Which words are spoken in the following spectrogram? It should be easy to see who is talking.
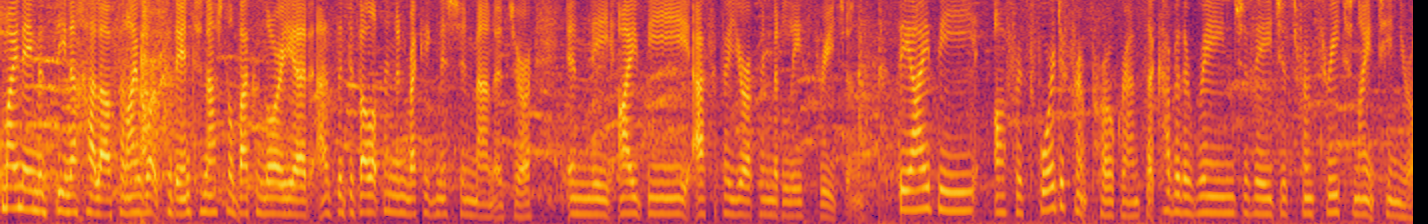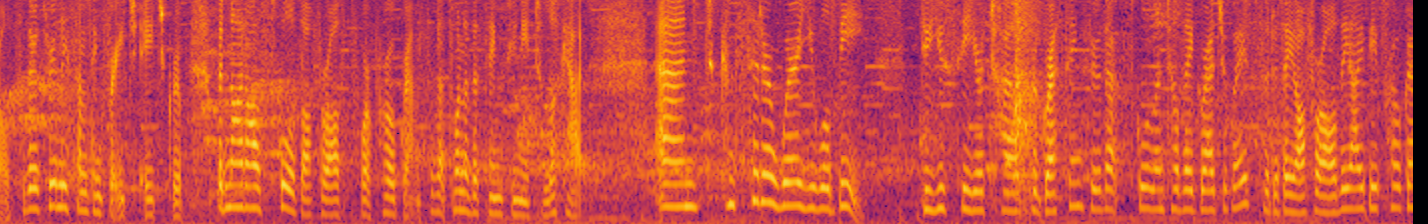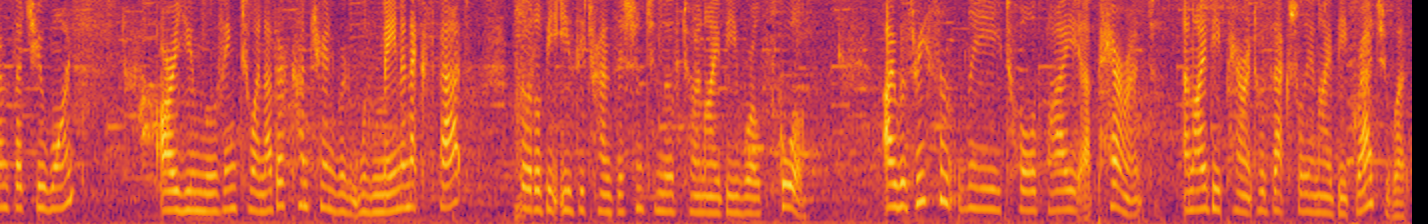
Speaker 1: My name is Dina Khalaf and I work for the International Baccalaureate as the Development and Recognition Manager in the IB Africa, Europe and Middle East region. The IB offers four different programs that cover the range of ages from 3 to 19 year olds. So there's really something for each age group, but not all schools offer all four programs. So that's one of the things you need to look at. And consider where you will be. Do you see your child progressing through that school until they graduate? So do they offer all the IB programs that you want? Are you moving to another country and remain an expat? So it'll be easy transition to move to an IB World School. I was recently told by a parent, an IB parent who's actually an IB graduate,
